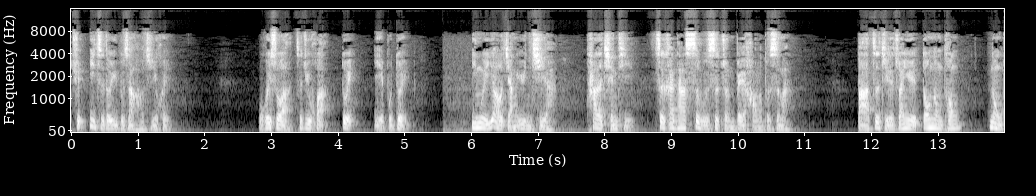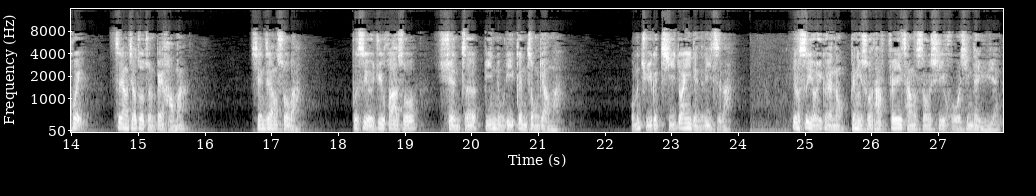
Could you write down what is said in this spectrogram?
却一直都遇不上好机会。我会说啊，这句话对也不对，因为要讲运气啊，它的前提是看他是不是准备好了，不是吗？把自己的专业都弄通。弄会，这样叫做准备好吗？先这样说吧，不是有一句话说选择比努力更重要吗？我们举一个极端一点的例子吧，要是有一个人哦跟你说他非常熟悉火星的语言，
